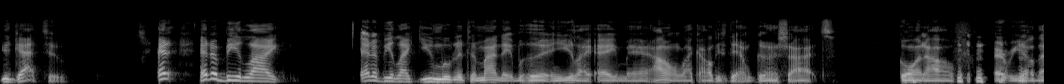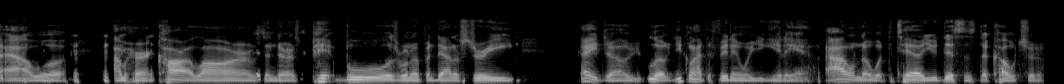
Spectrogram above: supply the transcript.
You got to. It it'll be like it'll be like you moving into my neighborhood and you're like, hey man, I don't like all these damn gunshots going off every other hour. I'm hearing car alarms and there's pit bulls running up and down the street. Hey Joe, look, you're gonna have to fit in where you get in. I don't know what to tell you. This is the culture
